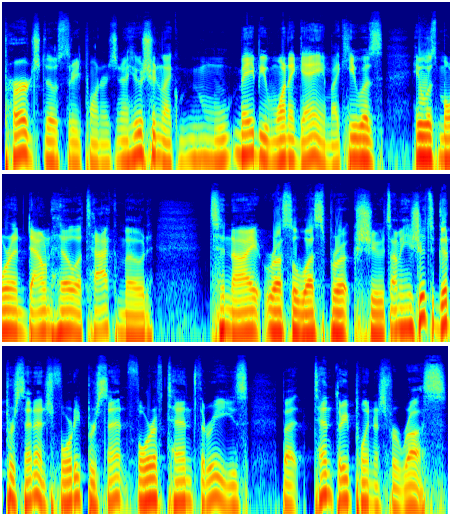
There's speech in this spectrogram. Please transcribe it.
purged those three pointers. You know, he was shooting like m- maybe one a game. Like he was he was more in downhill attack mode. Tonight, Russell Westbrook shoots. I mean, he shoots a good percentage, forty percent, four of 10 threes, but 10 three pointers for Russ.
